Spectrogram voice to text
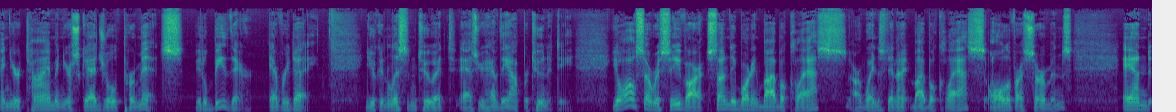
and your time and your schedule permits. It'll be there every day. You can listen to it as you have the opportunity. You'll also receive our Sunday morning Bible class, our Wednesday night Bible class, all of our sermons, and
